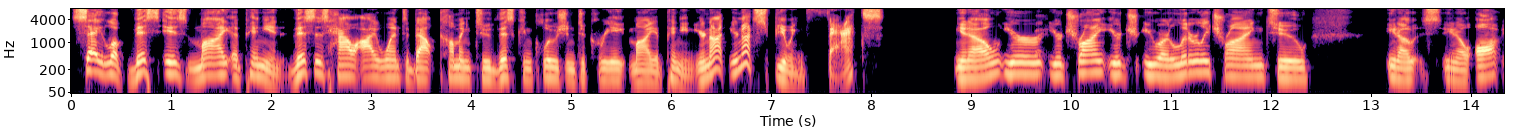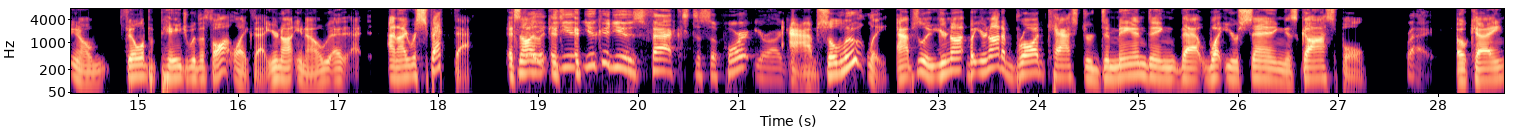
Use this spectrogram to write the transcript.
say look this is my opinion. This is how i went about coming to this conclusion to create my opinion. You're not you're not spewing facts you know? You're you're trying you're you are literally trying to you know you know off you know fill up a page with a thought like that. You're not you know and i respect that it's not you, could, it's, u- it's- you could use facts to support your argument. Absolutely. Absolutely. You're not, but you're not a broadcaster demanding that what you're saying is gospel. Right. Okay.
